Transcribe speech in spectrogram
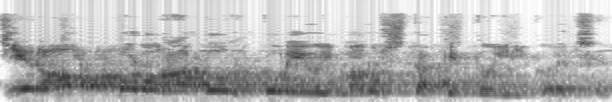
যে রব বড় আদর করে ওই মানুষটাকে তৈরি করেছেন,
